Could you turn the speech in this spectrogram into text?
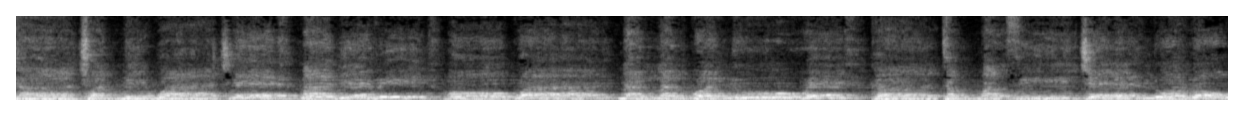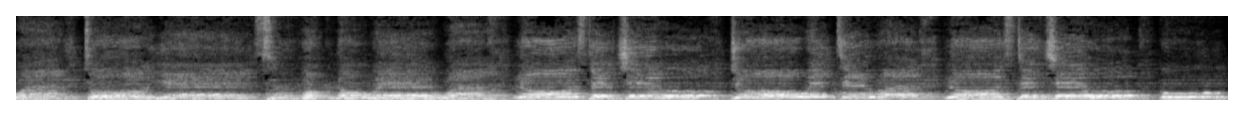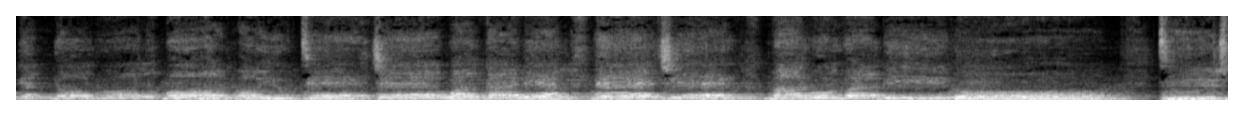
tachwan ni wachne madieri okwan nalal kwaluwe kata masiche luorowa to Yesu ok nowewa. Los techeu jowetewa los chieng' mar ruodhwa biro tich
